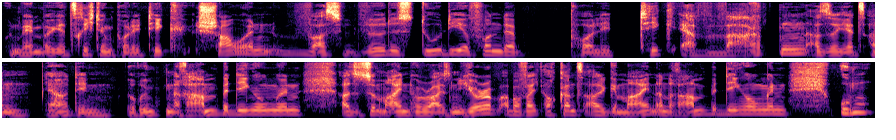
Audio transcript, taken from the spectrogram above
Und wenn wir jetzt Richtung Politik schauen, was würdest du dir von der Politik erwarten? Also jetzt an ja, den berühmten Rahmenbedingungen. Also zum einen Horizon Europe, aber vielleicht auch ganz allgemein an Rahmenbedingungen, um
